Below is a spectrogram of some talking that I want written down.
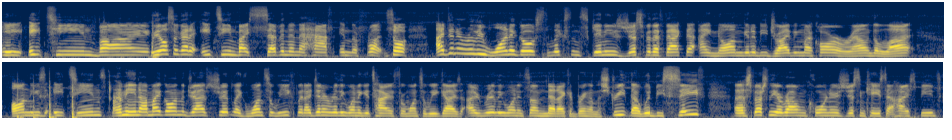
a 18 by, we also got an 18 by seven and a half in the front. So I didn't really want to go slicks and skinnies just for the fact that I know I'm going to be driving my car around a lot on these 18s. I mean, I might go on the drag strip like once a week, but I didn't really want to get tires for once a week, guys. I really wanted something that I could bring on the street that would be safe, especially around corners, just in case at high speeds.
